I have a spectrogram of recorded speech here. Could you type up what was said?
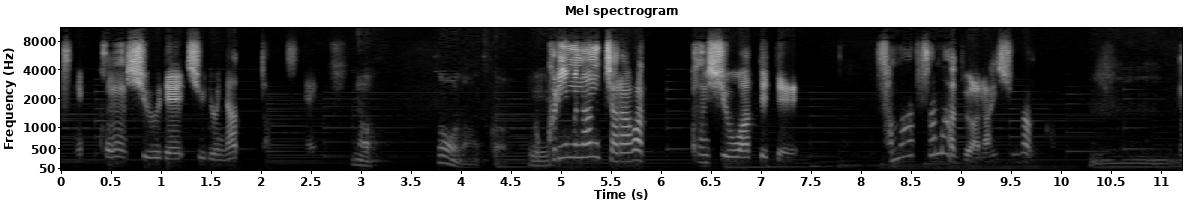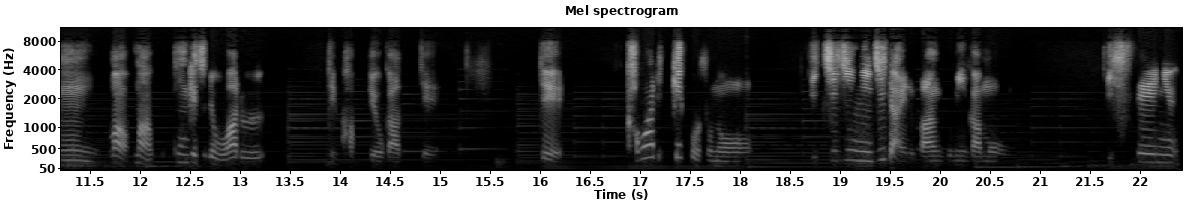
ですね。今週で終了になったんですね。あ、そうなんですか。えークリームなんちゃらは今週終わってて、サマー、サマーズは来週なのかうーんうん。まあまあ、今月で終わるっていう発表があって、で、代わり結構その、一時二時代の番組がもう、一斉に、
